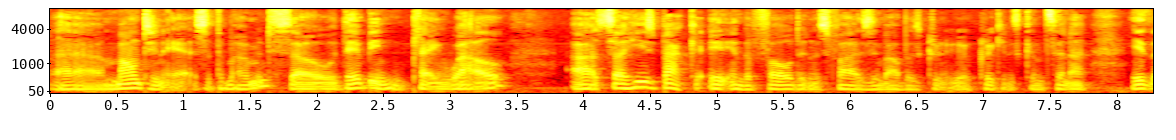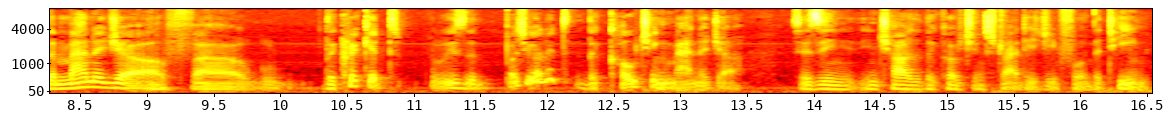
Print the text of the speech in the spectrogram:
uh, Mountaineers at the moment. So they've been playing well. Uh, so he's back in the fold in as far as Zimbabwe's cricket is concerned. He's the manager of uh, the cricket. Is the what you call it? The coaching manager. So he's in, in charge of the coaching strategy for the team.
